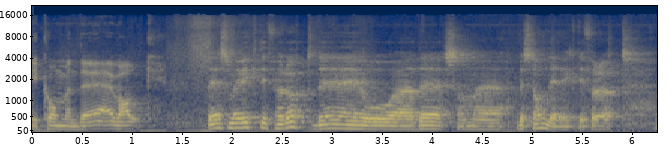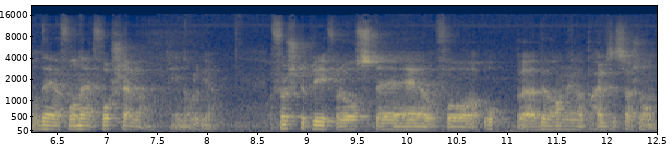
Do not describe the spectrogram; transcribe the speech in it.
i kommende valg? Det som er viktig for Rødt, det er jo det som bestandig er viktig for Rødt. Og det er å få ned forskjellene i Norge. Første pri for oss det er å få opp eh, bemanninga på helsestasjonen.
